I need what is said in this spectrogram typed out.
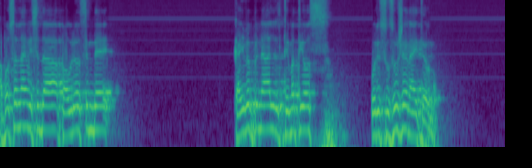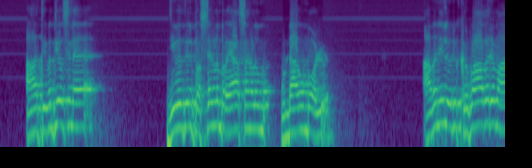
അപ്പോസ്തലനായ വിശുദ്ധ പൗലോസിന്റെ കൈവപ്പിനാൽ തിമത്തിയോസ് ഒരു ശുശ്രൂഷകനായി തീർന്നു. ആ തിമത്യോസിന് ജീവിതത്തിൽ പ്രശ്നങ്ങളും പ്രയാസങ്ങളും ഉണ്ടാകുമ്പോൾ അവനിൽ ഒരു കൃപാവരം ആ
